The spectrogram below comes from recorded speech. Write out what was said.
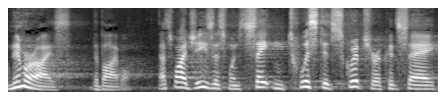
Memorize the Bible. That's why Jesus, when Satan twisted Scripture, could say,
